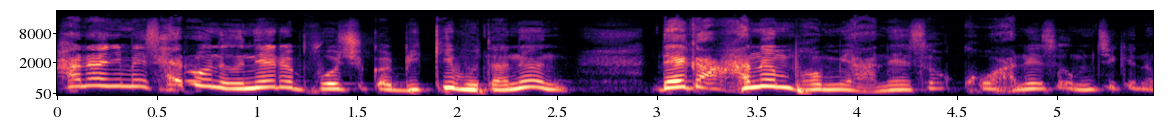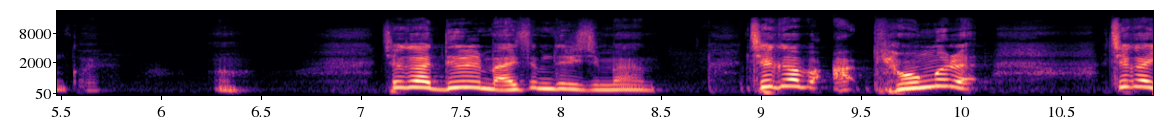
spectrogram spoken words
하나님의 새로운 은혜를 부어줄 걸 믿기보다는 내가 아는 범위 안에서 그 안에서 움직이는 거예요. 어. 제가 늘 말씀드리지만 제가 아, 병을 제가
